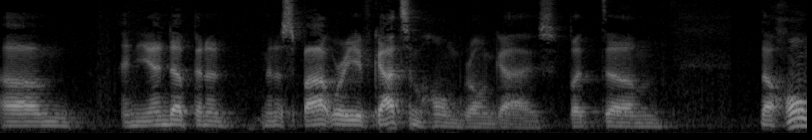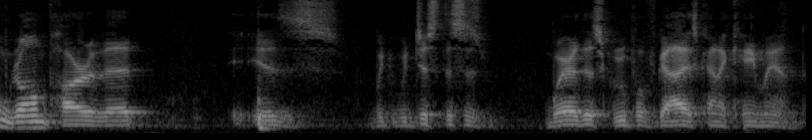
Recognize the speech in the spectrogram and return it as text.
um, and you end up in a in a spot where you've got some homegrown guys. But um, the homegrown part of it is we, we, just this is where this group of guys kind of came in.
